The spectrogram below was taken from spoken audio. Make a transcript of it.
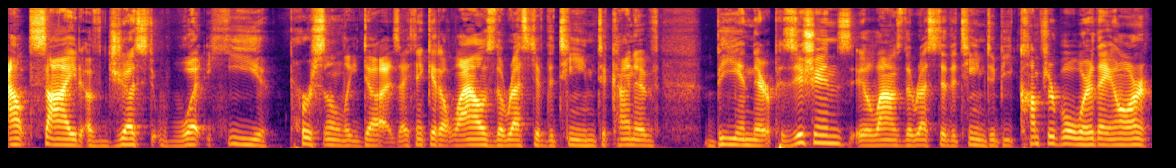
outside of just what he personally does. I think it allows the rest of the team to kind of be in their positions. It allows the rest of the team to be comfortable where they are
